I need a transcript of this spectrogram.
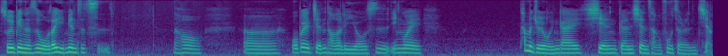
所以变成是我的一面之词。然后，呃，我被检讨的理由是因为。他们觉得我应该先跟现场负责人讲，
